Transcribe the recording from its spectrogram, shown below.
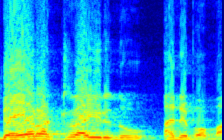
ഡയറക്ടറായിരുന്നു അനുപമ.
